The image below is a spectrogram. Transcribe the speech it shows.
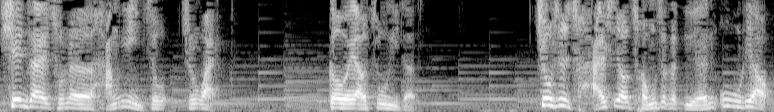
现在除了航运之之外，各位要注意的，就是还是要从这个原物料、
